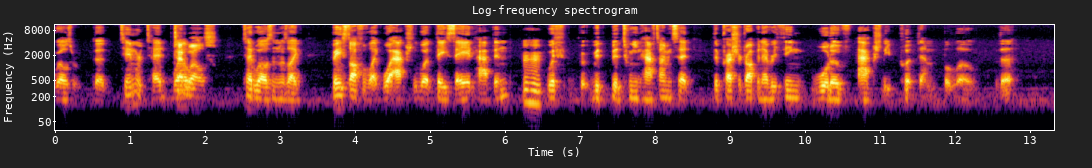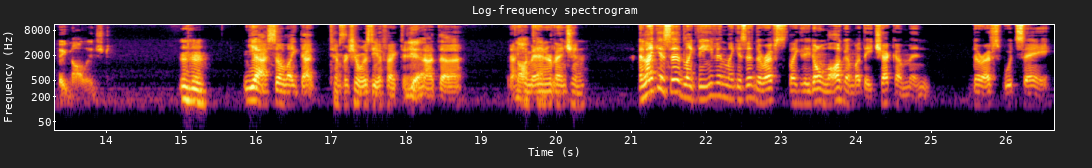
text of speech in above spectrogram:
Wells, the Tim or Ted Ted Wells. Ted Wells, and was like based off of like what actually what they say had happened Mhm. with, with between halftime. He said the pressure drop and everything would have actually put them below the acknowledged. Mm-hmm. Yeah, so like that temperature was the effect, and Yeah. not the not, Not human temper. intervention. And like I said, like they even like I said, the refs like they don't log them, but they check them, and the refs would say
